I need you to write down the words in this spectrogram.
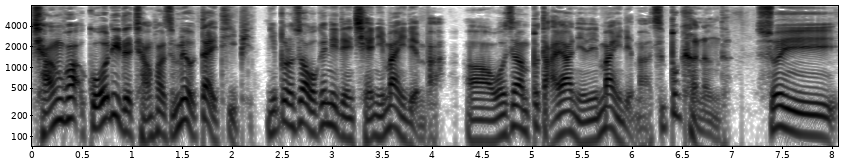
强化国力的强化是没有代替品，你不能说我给你点钱，你慢一点吧啊，我这样不打压你，你慢一点嘛，是不可能的。所以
